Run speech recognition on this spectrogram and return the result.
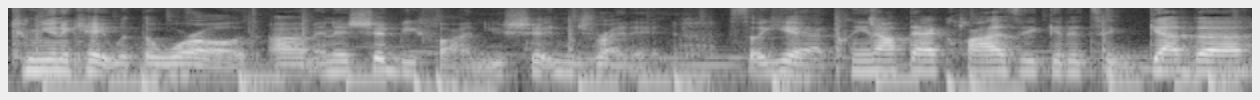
communicate with the world um, and it should be fun. You shouldn't dread it. So yeah clean out that closet get it together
